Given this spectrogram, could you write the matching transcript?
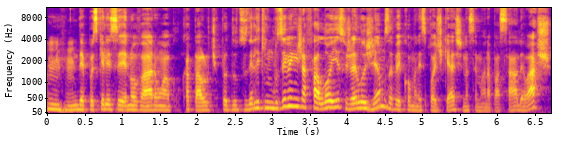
Uhum, depois que eles renovaram o catálogo de produtos dele, que inclusive a gente já falou isso, já elogiamos a Vekoma nesse podcast na semana passada, eu acho.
